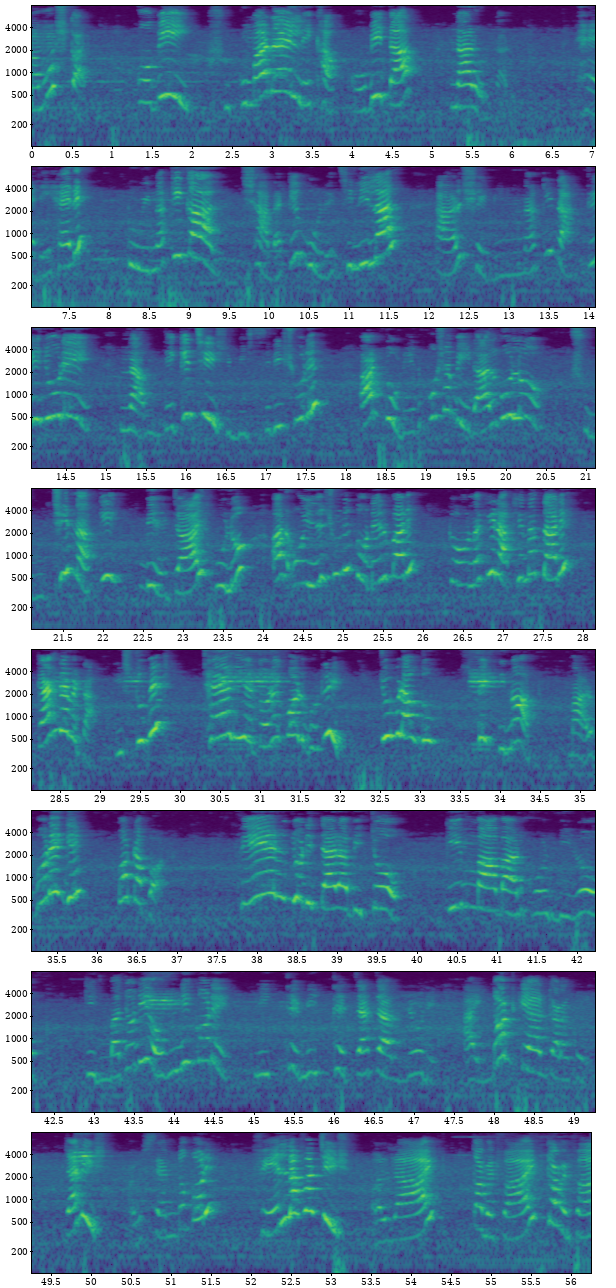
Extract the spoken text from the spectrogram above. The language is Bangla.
নমস্কার। কবি সুকুমারের লেখা কবিতা নারদ নারদ। হ্যারে হ্যারে, তুই নাকি কাল সাদাকে বলেছিলি লাল, আর সেদিন নাকি রাত্রি জুড়ে নাক দেখেছিস বিশ্রী সুরে, আর তোদের পোষা বিড়ালগুলো শুনছি নাকি বেজায় হলো, আর ওই যে শুনে তোদের বাড়ি কেউ নাকি রাখে না দাঁড়ে কেন রে স্টুপিড ঠেলিয়ে তোরে করব রে। চুপ রাও তু স্পিক নট মারবো রেগে পটাপট। ফের যদি তেরাবি চোখ, কিংবা আবার করবি রোগ, কিংবা যদি অমনি করে মিথ্যে মিথ্যে চেঁচার জোরে আই ডোন্ট কেয়ার কারা করে। জানিস, আমি স্যান্ড করি ফেল লাফাচ্ছিস। Alright come and fight come and fight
